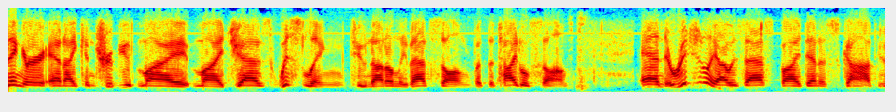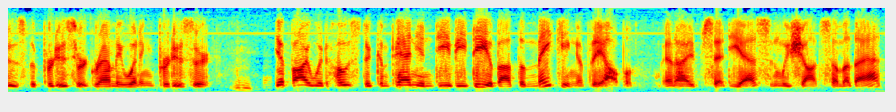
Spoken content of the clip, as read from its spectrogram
singer, and I contribute my my jazz whistling to not only that song but the title song. And originally, I was asked by Dennis Scott, who's the producer, Grammy-winning producer, mm-hmm. if I would host a companion DVD about the making of the album. And I said yes, and we shot some of that.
